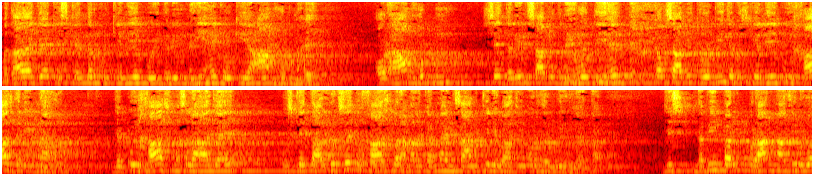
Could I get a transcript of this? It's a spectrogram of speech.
بتایا گیا کہ اس کے اندر ان کے لیے کوئی دلیل نہیں ہے کیونکہ یہ عام حکم ہے۔ اور عام حکم سے دلیل ثابت نہیں ہوتی ہے، کب ثابت ہوگی؟ جب اس کے لیے کوئی خاص دلیل نہ ہو۔ جب کوئی خاص مسئلہ آ جائے اس کے تعلق سے، تو خاص پر عمل کرنا انسان کے لیے واجب اور ضروری ہو جاتا۔ ہے جس نبی پر قرآن نازل ہوا،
